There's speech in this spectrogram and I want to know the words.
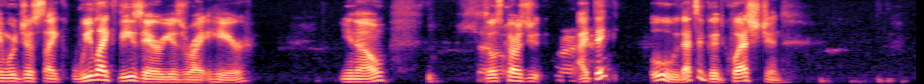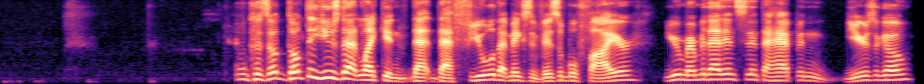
and we're just like we like these areas right here you know those cars you uh, i think ooh that's a good question because don't, don't they use that like in that that fuel that makes invisible fire you remember that incident that happened years ago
